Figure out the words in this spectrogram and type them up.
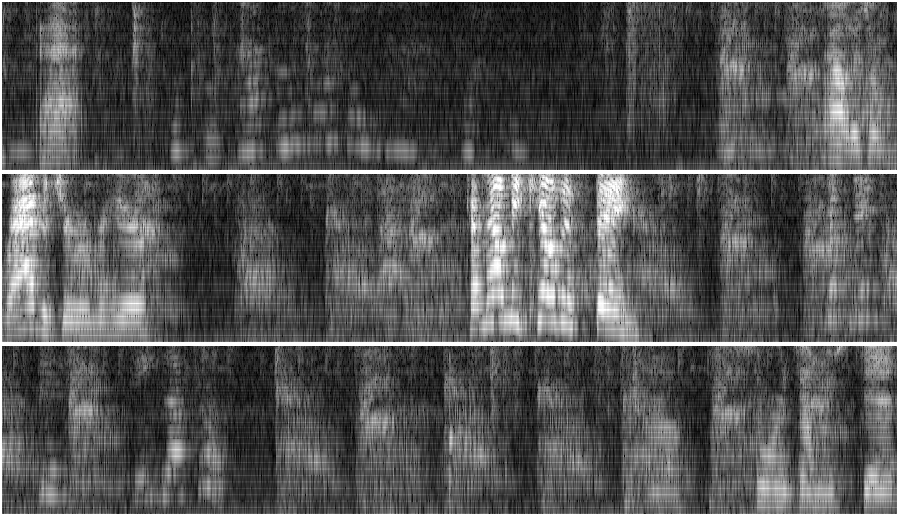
What's that? Oh, there's a Ravager over here. Come help me kill this thing! Uh-oh, my sword's almost dead.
